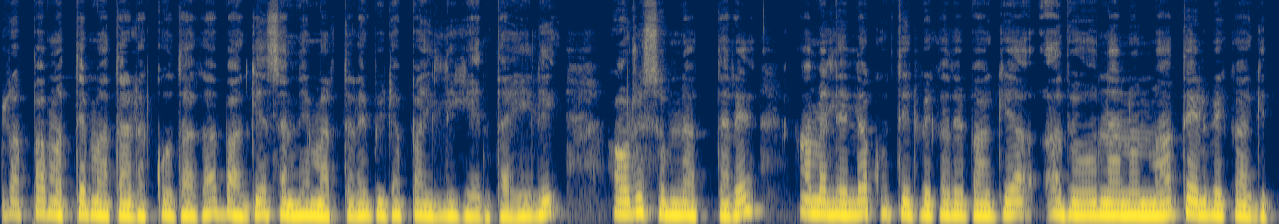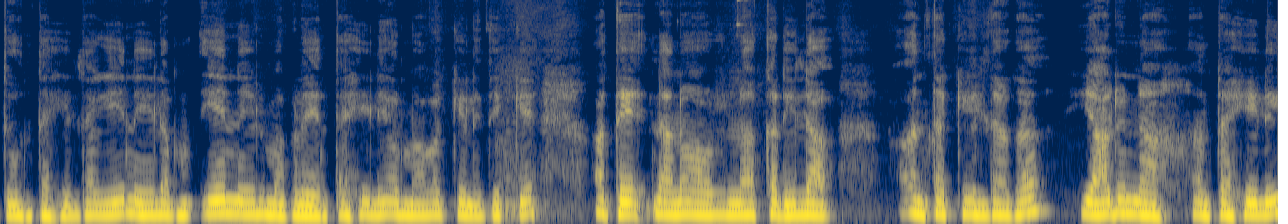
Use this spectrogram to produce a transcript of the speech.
ಬಿಡಪ್ಪ ಮತ್ತೆ ಮಾತಾಡೋಕ್ಕೆ ಹೋದಾಗ ಭಾಗ್ಯ ಸನ್ನೆ ಮಾಡ್ತಾಳೆ, ಬಿಡಪ್ಪ ಇಲ್ಲಿಗೆ ಅಂತ ಹೇಳಿ. ಅವರು ಸುಮ್ಮನಾಗ್ತಾರೆ ಆಮೇಲೆ ಎಲ್ಲ ಕೂತಿರ್ಬೇಕಾದ್ರೆ, ಭಾಗ್ಯ, ಅದು ನಾನೊಂದು ಮಾತು ಹೇಳಬೇಕಾಗಿತ್ತು ಅಂತ ಹೇಳಿದಾಗ, ಏನು ಹೇಳ, ಏನು ಹೇಳಿ ಮಗಳೇ ಅಂತ ಹೇಳಿ ಅವ್ರ ಮಾವ ಕೇಳಿದ್ದಕ್ಕೆ, ಅತ್ತೆ, ನಾನು ಅವ್ರನ್ನ ಕರೀಲ? ಅಂತ ಕೇಳಿದಾಗ, ಯಾರನ್ನ? ಅಂತ ಹೇಳಿ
